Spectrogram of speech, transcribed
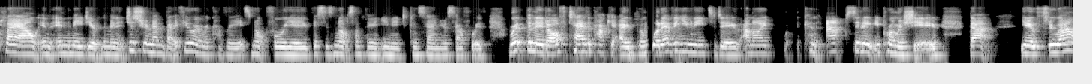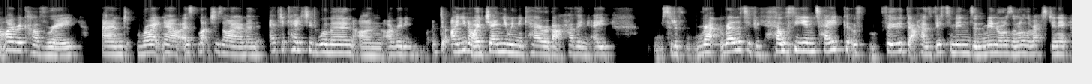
play out in, in the media at the minute, just remember if you're in recovery, it's not for you. This is not something that you need to concern yourself with. Rip the lid off, tear the packet open, whatever you need to do. And I can absolutely promise you that you know throughout my recovery and right now as much as i am an educated woman and i really I, you know i genuinely care about having a sort of re- relatively healthy intake of food that has vitamins and minerals and all the rest in it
